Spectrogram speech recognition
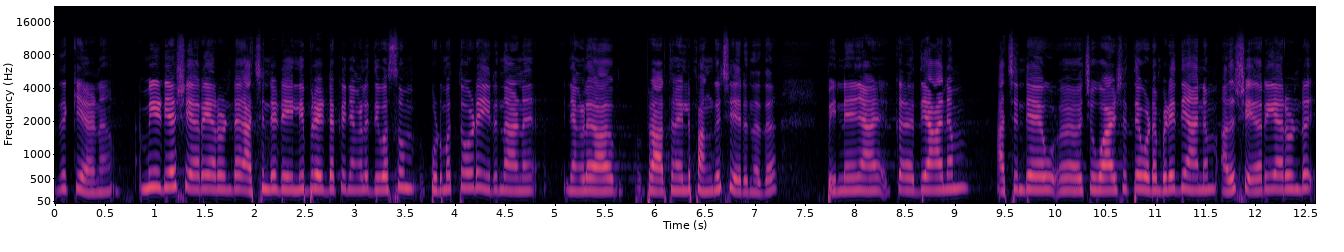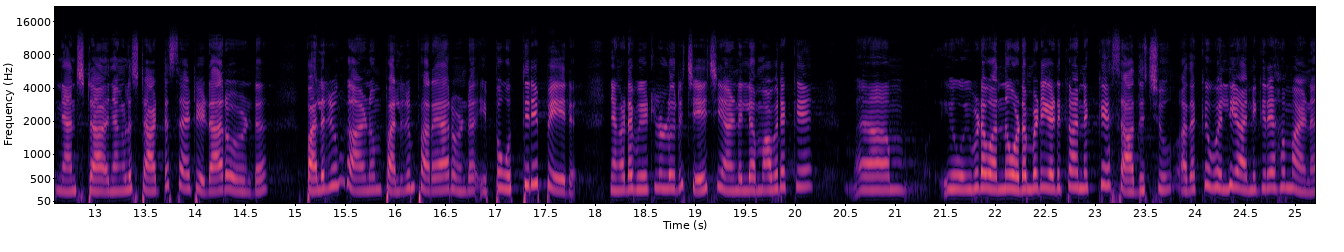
ഇതൊക്കെയാണ്. മീഡിയ ഷെയർ ചെയ്യാറുണ്ട്. അച്ഛന്റെ ഡെയിലി ബ്രെഡൊക്കെ ഞങ്ങൾ ദിവസം കുടുംബത്തോടെ ഇരുന്നാണ് ഞങ്ങൾ ആ പ്രാർത്ഥനയിൽ പങ്കുചേരുന്നത്. പിന്നെ ഞാൻ ധ്യാനം അച്ഛന്റെ ചൊവ്വാഴ്ചത്തെ ഉടമ്പടി ധ്യാനം അത് ഷെയർ ചെയ്യാറുണ്ട്. ഞാൻ സ്റ്റാ ഞങ്ങൾ സ്റ്റാറ്റസ് ആയിട്ട് ഇടാറുമുണ്ട്. പലരും കാണും പലരും പറയാറുണ്ട്. ഇപ്പോൾ ഒത്തിരി പേര് ഞങ്ങളുടെ വീട്ടിലുള്ള ഒരു ചേച്ചിയാണെങ്കിലും അവരൊക്കെ ഇവിടെ വന്ന് ഉടമ്പടി എടുക്കാനൊക്കെ സാധിച്ചു. അതൊക്കെ വലിയ അനുഗ്രഹമാണ്.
